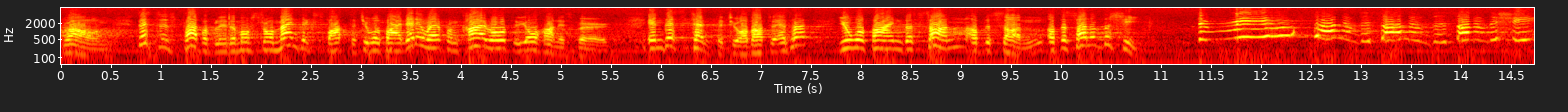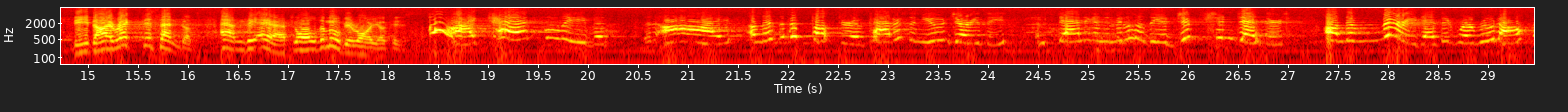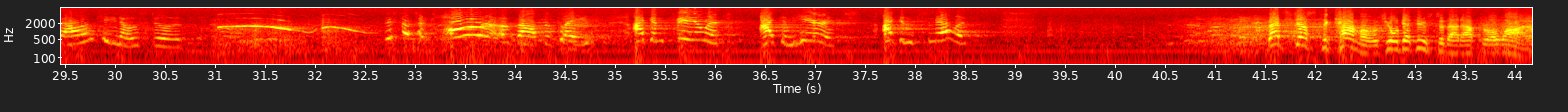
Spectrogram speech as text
ground. This is probably the most romantic spot that you will find anywhere from Cairo to Johannesburg. In this tent that you're about to enter, you will find the son of the son of the son of the sheik. The real son of the son of the son of the sheik? The direct descendant and the heir to all the movie royalties. Oh, I can't believe it. That I, Elizabeth Buster of Paterson, New Jersey, am standing in the middle of the Egyptian desert, on the very desert where Rudolph Valentino stood. There's such an aura about the place. I can feel it. I can hear it. I can smell it. That's just camels. You'll get used to that after a while.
